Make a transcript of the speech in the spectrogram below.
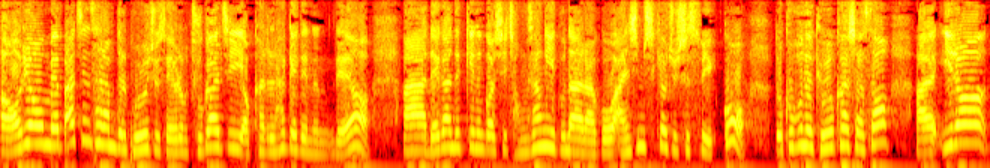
어려움에 빠진 사람들 보여주세요. 그럼 두 가지 역할을 하게 되는데요. 아 내가 느끼는 것이 정상이구나라고 안심시켜 주실 수 있고 또 그분을 교육하셔서 아 이런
